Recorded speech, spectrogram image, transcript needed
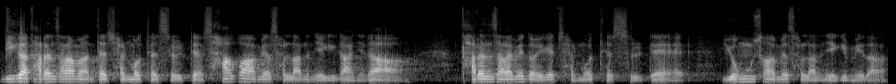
네가 다른 사람한테 잘못했을 때 사과하며 살라는 얘기가 아니라 다른 사람이 너에게 잘못했을 때 용서하며 살라는 얘기입니다.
